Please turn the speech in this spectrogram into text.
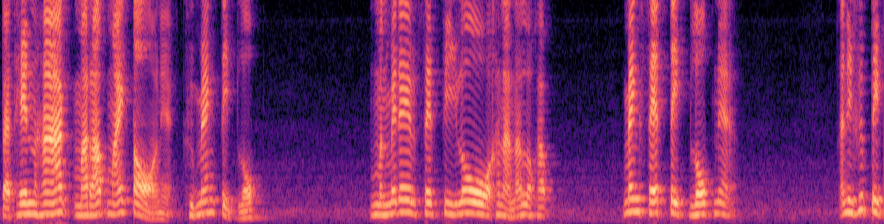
แต่เทนฮากมารับไม้ต่อเนี่ย คือแม่งติดลบ มันไม่ได้เซตซีโร่ขนาดนั้นหรอกครับ แม่งเซตติดลบเนี่ย อันนี้คือติด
